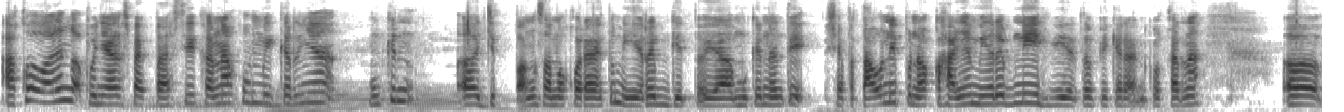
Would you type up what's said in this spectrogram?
aku awalnya nggak punya ekspektasi karena aku mikirnya mungkin uh, Jepang sama Korea itu mirip gitu ya. Mungkin nanti siapa tahu nih penokohannya mirip nih gitu pikiranku. Karena uh,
